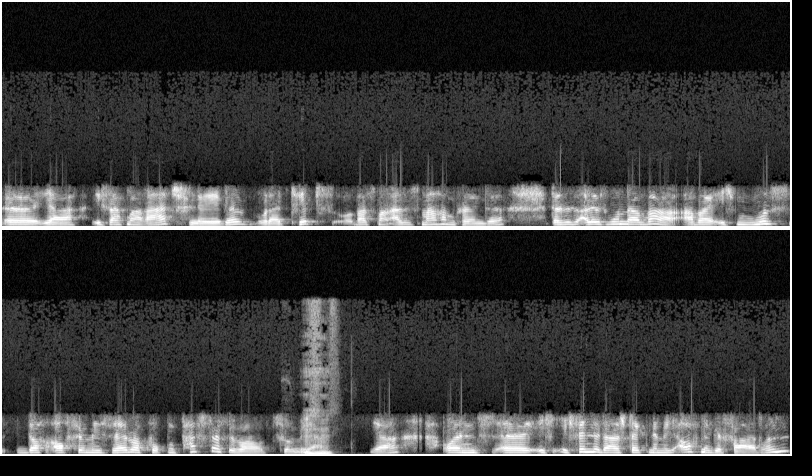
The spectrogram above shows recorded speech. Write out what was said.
äh, ja, ich sag mal Ratschläge oder Tipps, was man alles machen könnte. Das ist alles wunderbar, aber ich muss doch auch für mich selber gucken, passt das überhaupt zu mir? Mhm. Ja, und äh, ich, ich finde, da steckt nämlich auch eine Gefahr drin,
